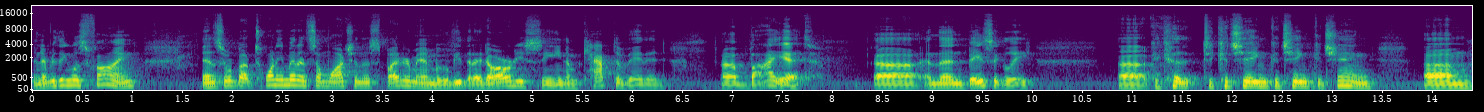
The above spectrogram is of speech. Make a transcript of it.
and everything was fine. And so about 20 minutes, I'm watching this Spider-Man movie that I'd already seen. I'm captivated uh, by it. Uh, and then basically, uh, ka-ching, ka-ching, ka-ching, um,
